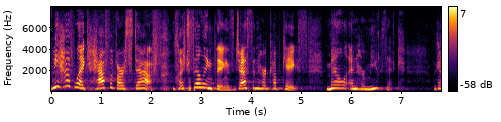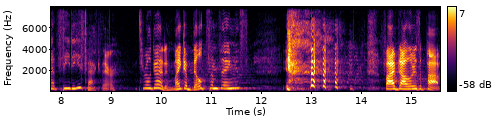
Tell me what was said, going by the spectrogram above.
we have like half of our staff like selling things. Jess and her cupcakes, Mel and her music. We got CDs back there. It's real good. Micah built some things. $5 a pop.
